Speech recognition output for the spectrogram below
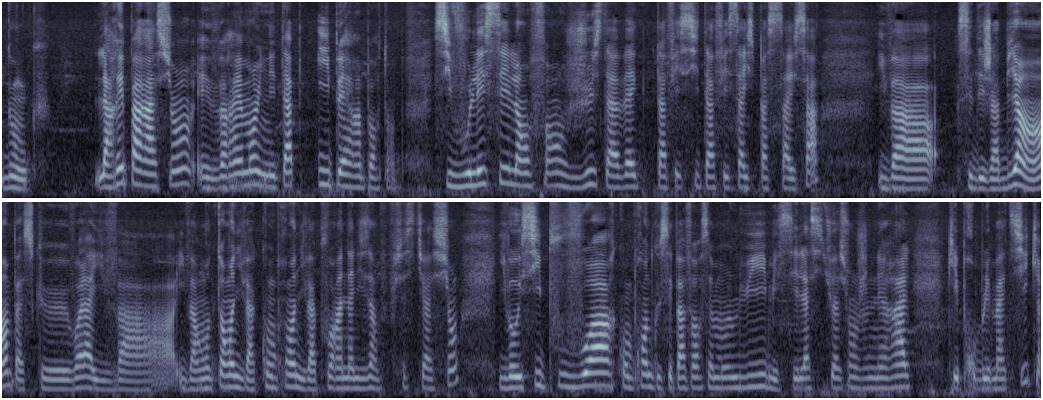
Donc, la réparation est vraiment une étape hyper importante. Si vous laissez l'enfant juste avec t'as fait ci, t'as fait ça, il se passe ça et ça, il va, c'est déjà bien hein, parce que voilà, il va, il va entendre, il va comprendre, il va pouvoir analyser un peu plus la situation. Il va aussi pouvoir comprendre que c'est pas forcément lui, mais c'est la situation générale qui est problématique.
